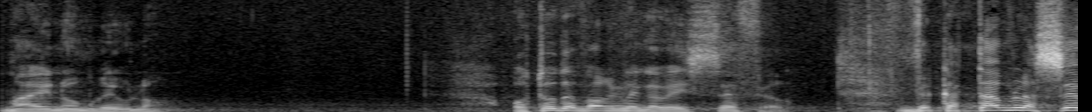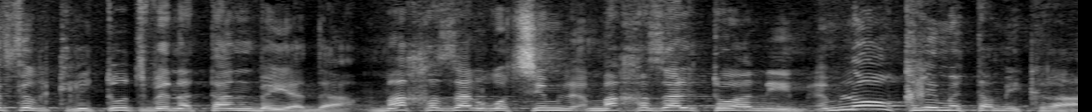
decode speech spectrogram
מה היינו אומרים לו? אותו דבר לגבי ספר. וכתב לספר כריתות ונתן בידה. מה חז"ל רוצים, מה חז"ל טוענים? הם לא עוקרים את המקרא.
